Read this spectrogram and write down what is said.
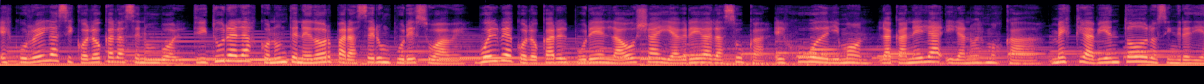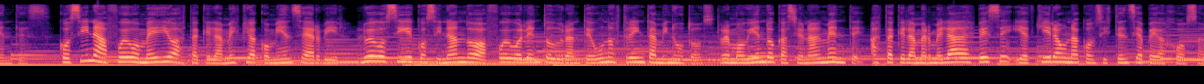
Escurrelas y colócalas en un bol. Tritúralas con un tenedor para hacer un puré suave. Vuelve a colocar el puré en la olla y agrega el azúcar, el jugo de limón, la canela y la nuez moscada. Mezcla bien todos los ingredientes. Cocina a fuego medio hasta que la mezcla comience a hervir. Luego sigue cocinando a fuego lento durante unos 30 minutos, removiendo ocasionalmente hasta que la mermelada espese y adquiera una consistencia pegajosa.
